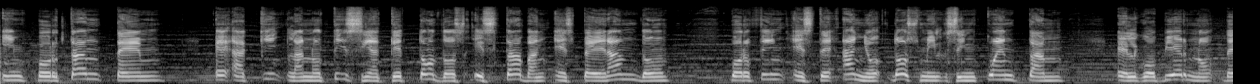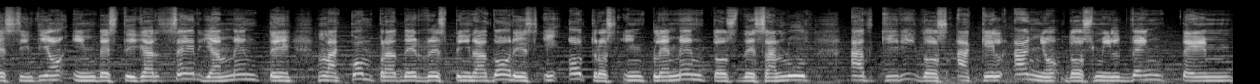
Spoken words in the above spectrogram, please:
Importante. He aquí la noticia que todos estaban esperando. Por fin este año 2050, el gobierno decidió investigar seriamente la compra de respiradores y otros implementos de salud adquiridos aquel año 2020.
